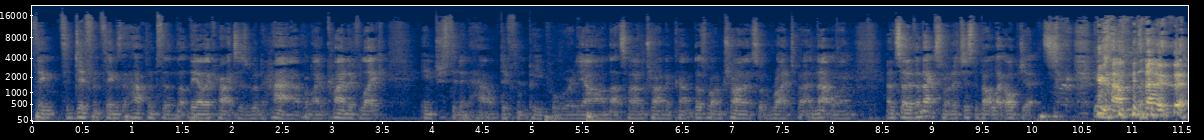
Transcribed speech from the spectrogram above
think to different things that happen to them that the other characters would have, and I'm kind of like interested in how different people really are, and that's how I'm trying to kind that's what I'm trying to sort of write about in that one. And so the next one is just about like objects who have no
